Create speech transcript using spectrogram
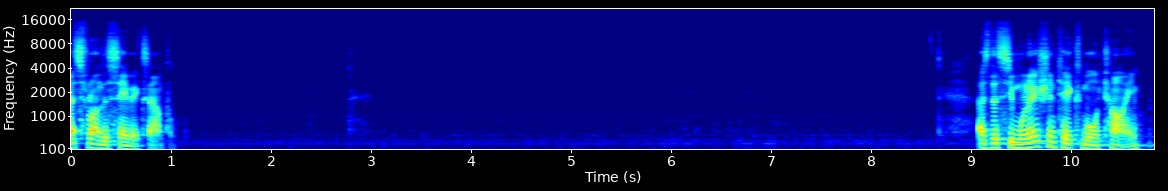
Let's run the same example. As the simulation takes more time,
